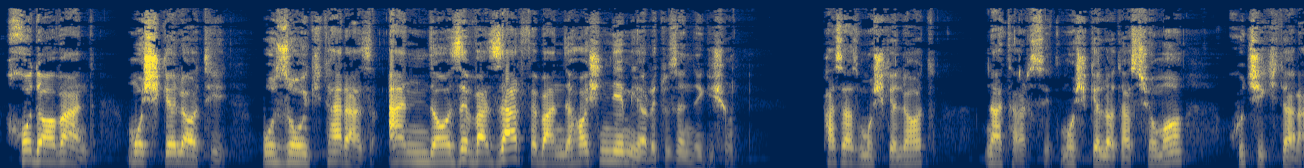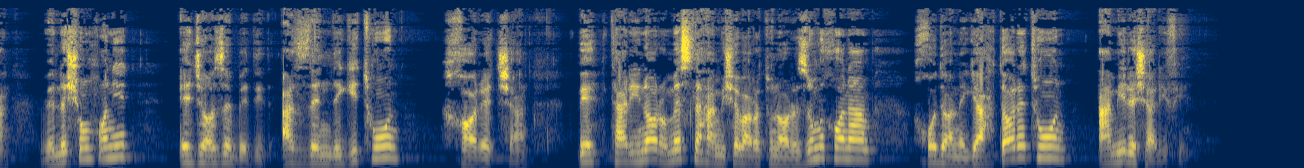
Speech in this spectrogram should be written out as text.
خداوند مشکلاتی بزرگتر از اندازه و ظرف بنده هاش نمیاره تو زندگیشون. پس از مشکلات نترسید. مشکلات از شما کوچیکترن. ولشون کنید اجازه بدید. از زندگیتون خارج شن. بهترینا رو مثل همیشه براتون آرزو می‌کنم. خدا نگهدارتون. امیر شریفی.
